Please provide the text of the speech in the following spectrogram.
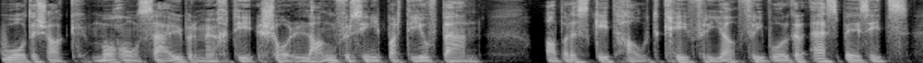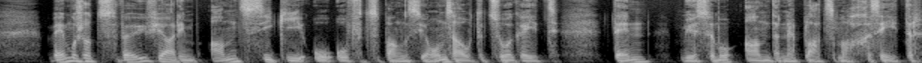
Wo der Jacques Moron selber möchte schon lange für seine Partei auf Bern. Aber es gibt halt keinen freien Friburger SP-Sitz. Wenn man schon zwölf Jahre im Amt sei und auf das Pensionsalter zugeht, dann müssen wir anderen Platz machen, sieht er.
